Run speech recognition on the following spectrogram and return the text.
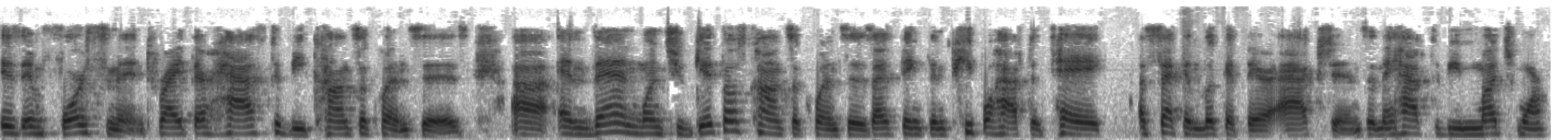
is enforcement, right? There has to be consequences. Uh, and then once you get those consequences, I think then people have to take a second look at their actions and they have to be much more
